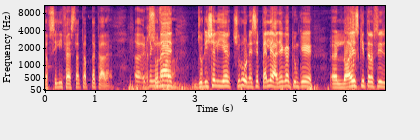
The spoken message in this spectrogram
तफसीली फैसला कब तक आ रहा है? सुना है जुडिशल ईयर शुरू होने से पहले आ जाएगा क्योंकि लॉयर्स की तरफ़ से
